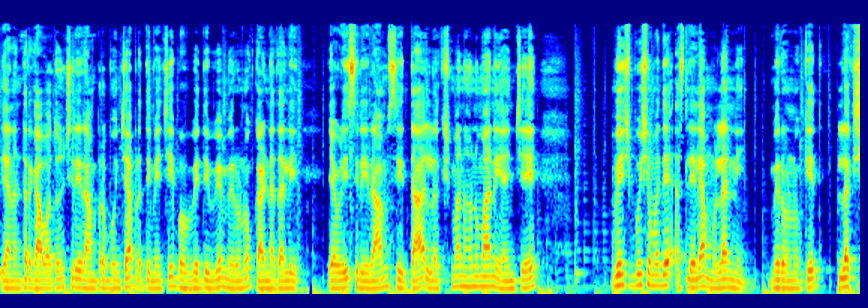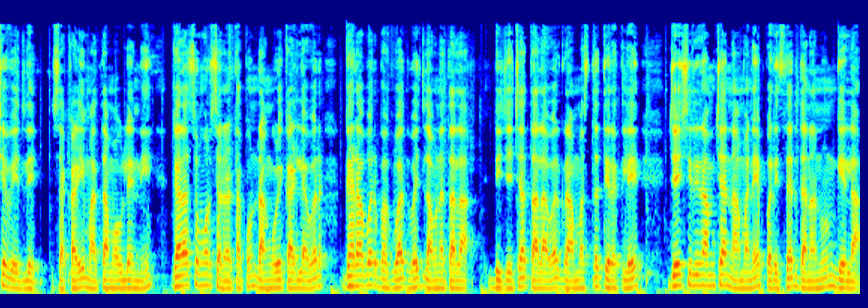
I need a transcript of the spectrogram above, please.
यानंतर गावातून श्रीरामप्रभूंच्या प्रतिमेची भव्य दिव्य मिरवणूक काढण्यात आली. यावेळी श्रीराम सीता लक्ष्मण हनुमान यांचे वेशभूषेमध्ये असलेल्या मुलांनी मिरवणुकीत लक्ष वेधले. सकाळी माता मौल्यांनी घरासमोर सडा टाकून रांगोळी काढल्यावर घरावर भगवा ध्वज लावण्यात आला. डीजेच्या तालावर ग्रामस्थ तिरकले. जय श्रीरामच्या नामाने परिसर दणानून गेला.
